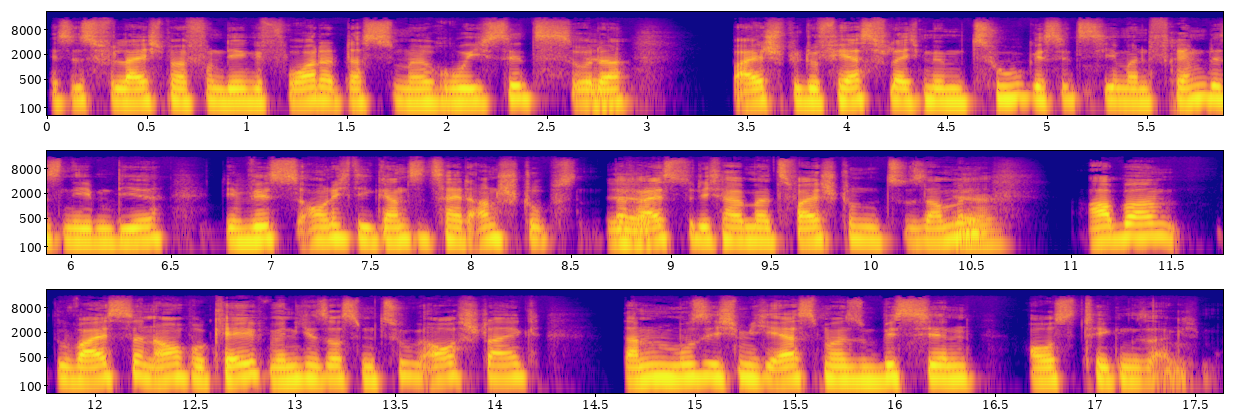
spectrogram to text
es ist vielleicht mal von dir gefordert, dass du mal ruhig sitzt oder Beispiel, du fährst vielleicht mit dem Zug, es sitzt jemand Fremdes neben dir, den willst du auch nicht die ganze Zeit anstupsen. Da Ja. reißt du dich halt mal zwei Stunden zusammen, Ja. aber du weißt dann auch, okay, wenn ich jetzt aus dem Zug aussteige, dann muss ich mich erstmal so ein bisschen austicken, sag ich mal.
